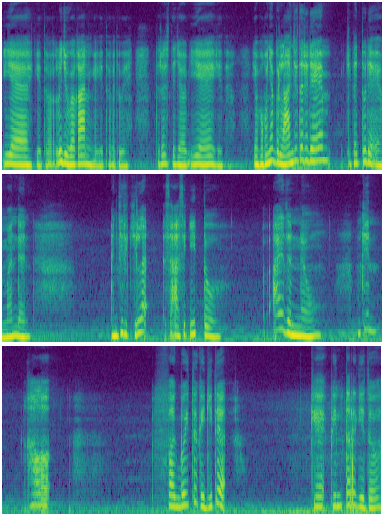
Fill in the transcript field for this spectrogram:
iya gitu. Lu juga kan? kayak gitu kata gue. Terus dia jawab iya gitu. Ya pokoknya berlanjut tadi DM kita tuh DM-an dan anjir gila seasik itu. I don't know. Mungkin kalau fuckboy tuh kayak gitu ya. Kayak pinter gitu.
